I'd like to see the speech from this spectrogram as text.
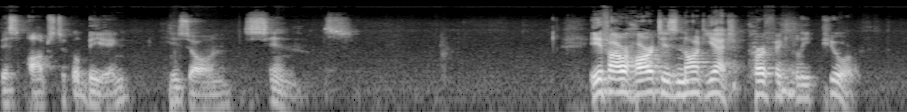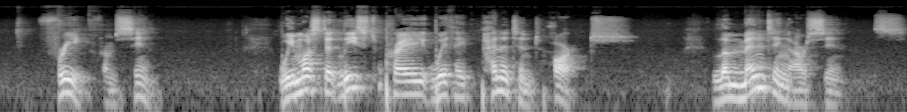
This obstacle being his own sins. If our heart is not yet perfectly pure, free from sin, we must at least pray with a penitent heart, lamenting our sins,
